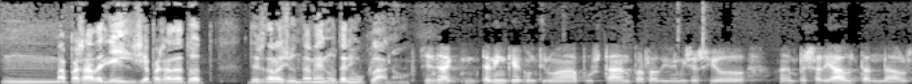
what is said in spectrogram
mm, a pesar de lleis i a pesar de tot, des de l'Ajuntament ho teniu clar, no? Sí, tenim que continuar apostant per la dinamització empresarial, tant dels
